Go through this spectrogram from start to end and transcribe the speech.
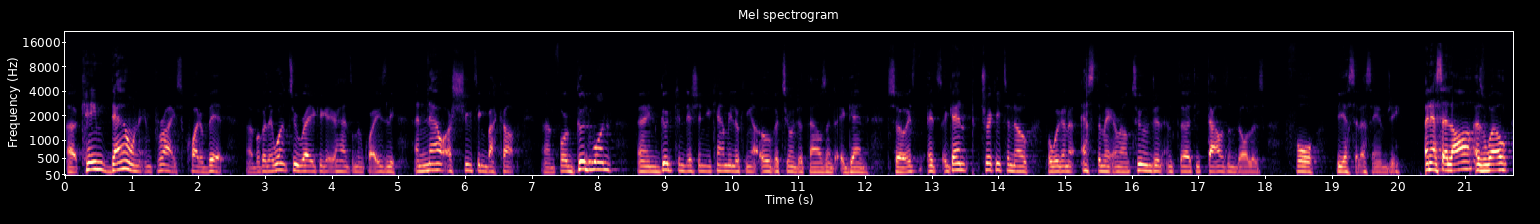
Uh, came down in price quite a bit uh, because they weren't too rare, you could get your hands on them quite easily, and now are shooting back up. Um, for a good one, in good condition, you can be looking at over 200,000 again. So it's, it's again tricky to know, but we're gonna estimate around $230,000 for the SLS AMG. An SLR as well.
